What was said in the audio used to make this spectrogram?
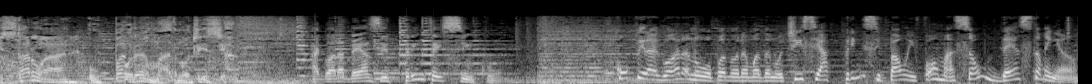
Está no ar o Panorama da Notícia. Agora 10h35. Confira agora no Panorama da Notícia a principal informação desta manhã.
